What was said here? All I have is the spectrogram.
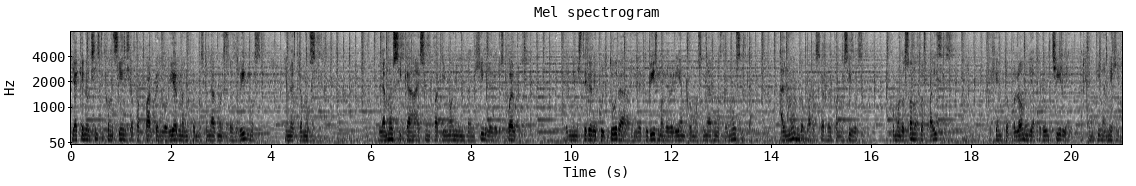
ya que no existe conciencia por parte del gobierno en promocionar nuestros ritmos y nuestra música. La música es un patrimonio intangible de los pueblos. El Ministerio de Cultura y de Turismo deberían promocionar nuestra música al mundo para ser reconocidos, como lo son otros países. Ejemplo Colombia, Perú, Chile, Argentina, México.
